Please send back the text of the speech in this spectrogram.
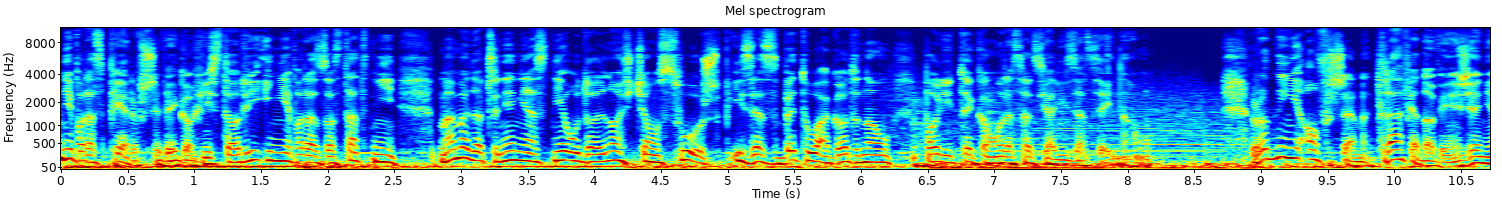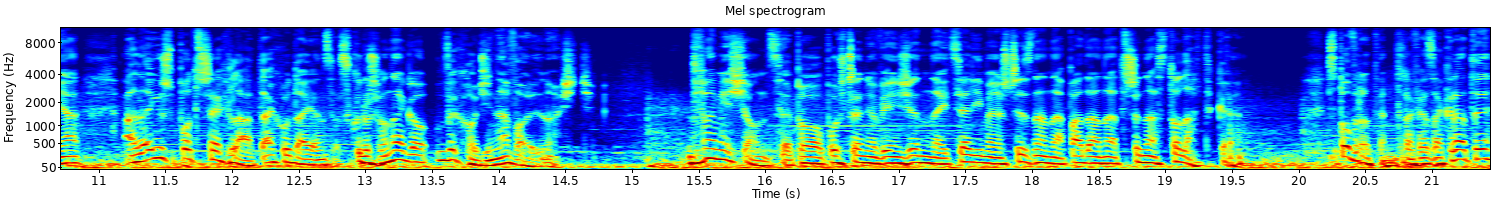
Nie po raz pierwszy w jego historii i nie po raz ostatni mamy do czynienia z nieudolnością służb i ze zbyt łagodną polityką resocjalizacyjną. Rodney owszem trafia do więzienia, ale już po trzech latach, udając skruszonego, wychodzi na wolność. Dwa miesiące po opuszczeniu więziennej celi mężczyzna napada na trzynastolatkę. Z powrotem trafia za kraty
